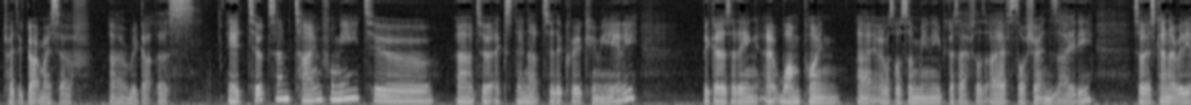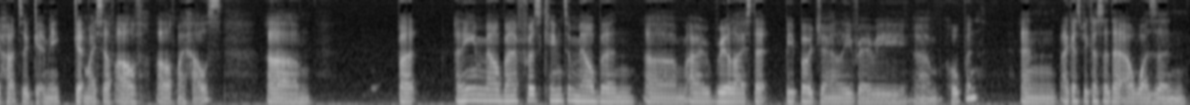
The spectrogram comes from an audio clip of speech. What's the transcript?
try to guard myself uh, regardless. It took some time for me to uh, to extend out to the queer community because I think at one point uh, it was also mainly because I have I have social anxiety, so it's kind of really hard to get me get myself out of, out of my house. Um, but I think in Melbourne, when I first came to Melbourne, um, I realized that people are generally very um, open, and I guess because of that, I wasn't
